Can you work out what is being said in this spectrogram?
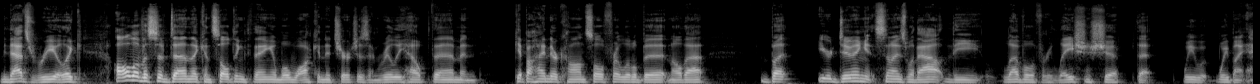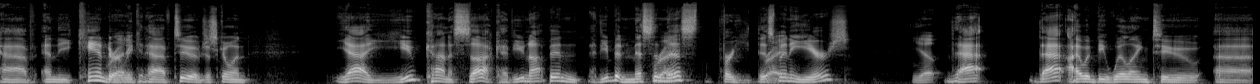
mean, that's real. Like all of us have done the consulting thing, and we'll walk into churches and really help them and get behind their console for a little bit and all that. But you're doing it sometimes without the level of relationship that we we might have and the candor we could have too of just going, yeah, you kind of suck. Have you not been? Have you been missing Right. this for this Right. many years? Yep. that that I would be willing to uh,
